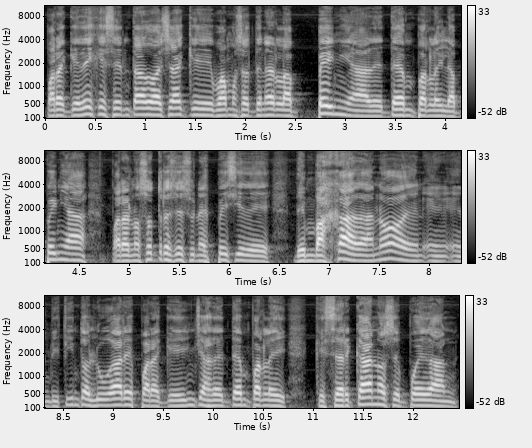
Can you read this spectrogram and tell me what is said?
para que dejes sentado allá que vamos a tener la peña de Temperley. La peña para nosotros es una especie de, de embajada, ¿no? En, en, en, distintos lugares para que hinchas de Temperley que cercanos se puedan,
